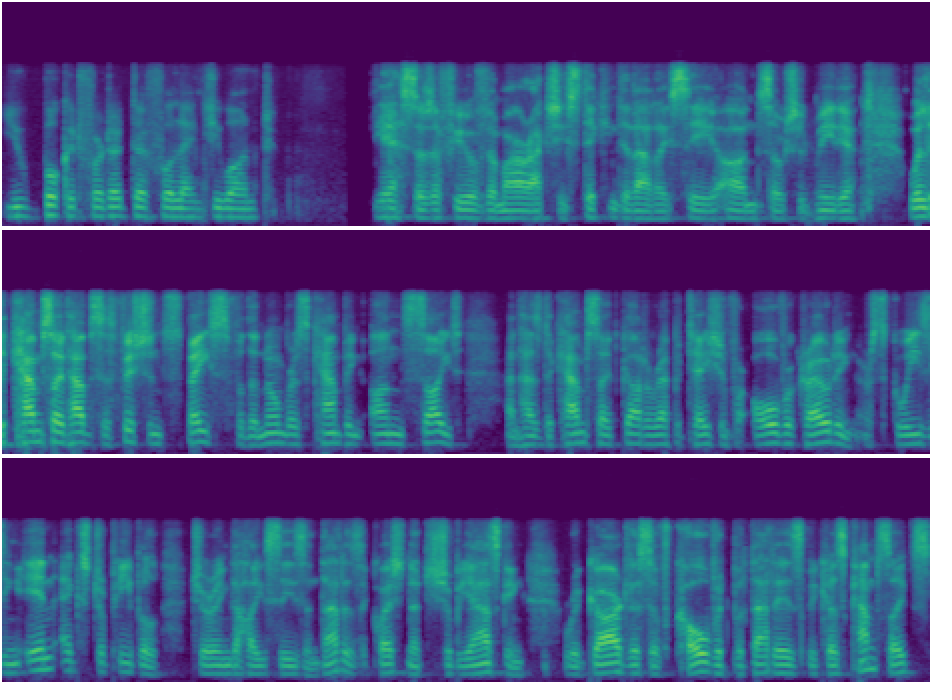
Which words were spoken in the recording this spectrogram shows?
you book it for the, the full length you want. Yes, there's a few of them are actually sticking to that. I see on social media. Will the campsite have sufficient space for the numbers camping on site? And has the campsite got a reputation for overcrowding or squeezing in extra people during the high season? That is a question that you should be asking, regardless of COVID. But that is because campsites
